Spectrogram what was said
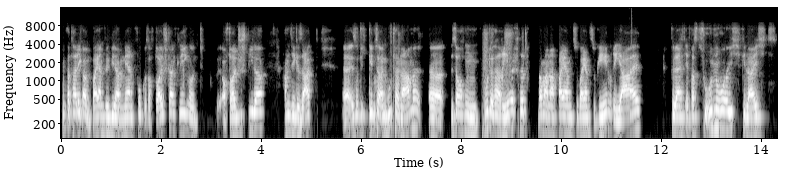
Innenverteidiger und Bayern will wieder mehr einen Fokus auf Deutschland legen und auf deutsche Spieler, haben sie gesagt. Äh, ist natürlich Ginter ein guter Name, äh, ist auch ein guter Karriereschritt, nochmal nach Bayern zu Bayern zu gehen. Real, vielleicht etwas zu unruhig, vielleicht,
